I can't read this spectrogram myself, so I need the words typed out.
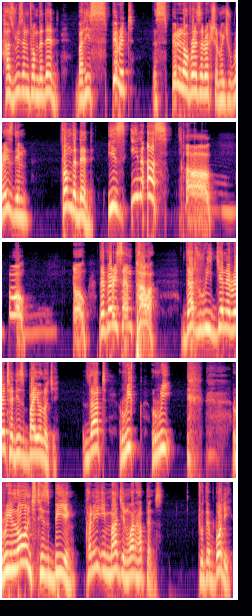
has risen from the dead, but his spirit, the spirit of resurrection, which raised him from the dead is in us. Oh, oh, oh, the very same power that regenerated his biology, that re, re, relaunched his being. Can you imagine what happens to the body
